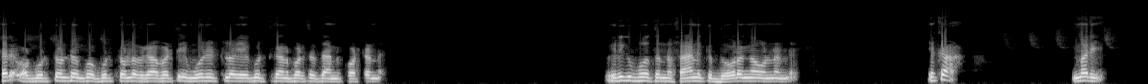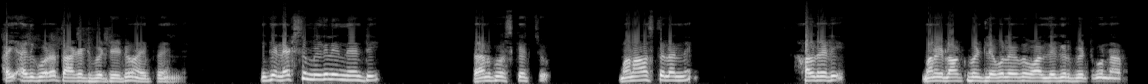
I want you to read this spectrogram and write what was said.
సరే ఒక గుర్తుంటే ఇంకో గుర్తు ఉండదు కాబట్టి మూడింటిలో మూడిట్లో ఏ గుర్తు కనపడితే దాన్ని కొట్టండి. విరిగిపోతున్న ఫ్యాన్కి దూరంగా ఉండండి. ఇక మరి అది కూడా తాకట్టు పెట్టేయడం అయిపోయింది. ఇంకా నెక్స్ట్ మిగిలింది ఏంటి దానికో స్కెచ్ మన ఆస్తులన్నీ ఆల్రెడీ మనకి డాక్యుమెంట్లు ఇవ్వలేదు వాళ్ళ దగ్గర పెట్టుకున్నారు.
